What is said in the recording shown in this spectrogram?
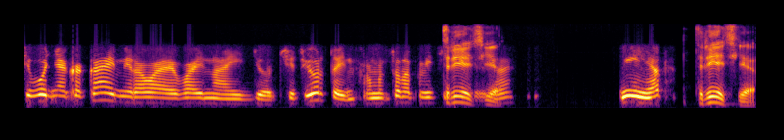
сегодня какая мировая война идет? Четвертая, информационно-политическая? Третья. Да? Нет. Третья.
